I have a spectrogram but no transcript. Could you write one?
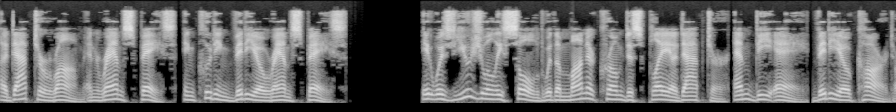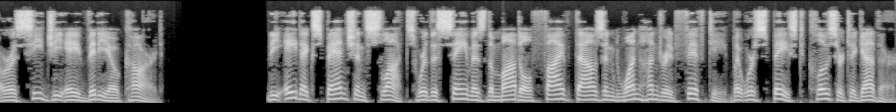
adapter ROM and RAM space, including video RAM space. It was usually sold with a monochrome display adapter MDA video card or a CGA video card. The eight expansion slots were the same as the Model 5150 but were spaced closer together.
